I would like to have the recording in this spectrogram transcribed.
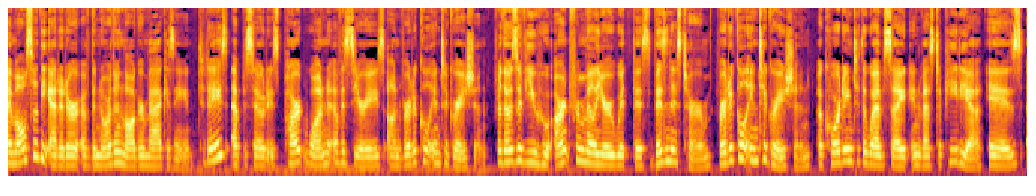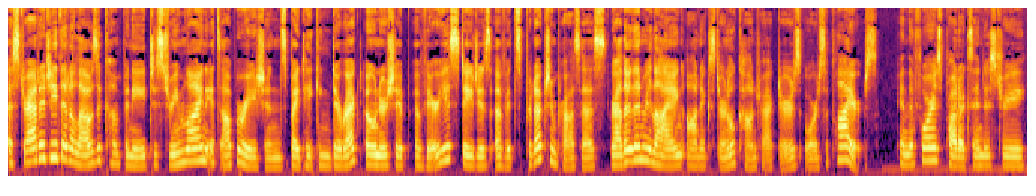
I'm also the editor of the Northern Logger magazine. Today's episode is part one of a series on vertical integration. For those of you who aren't familiar with this business term, vertical integration, according to the website Investopedia, is a strategy that allows a company to streamline its operations by taking direct ownership of various stages of its production process rather than relying on external contractors or suppliers. In the forest products industry,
